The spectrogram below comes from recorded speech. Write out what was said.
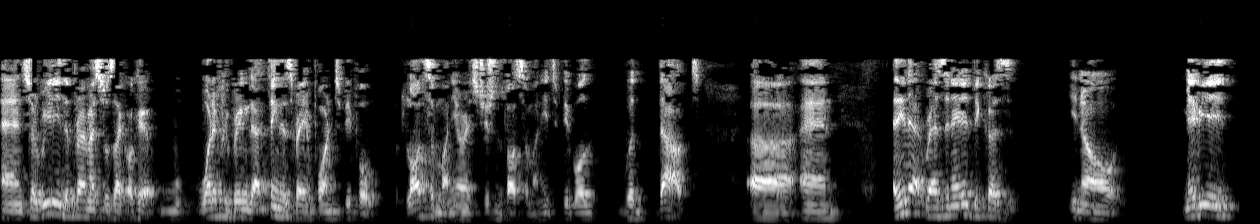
And so really the premise was like, okay, what if we bring that thing that's very important to people with lots of money or institutions with lots of money to people with doubt? Uh, and I think that resonated because, you know, maybe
